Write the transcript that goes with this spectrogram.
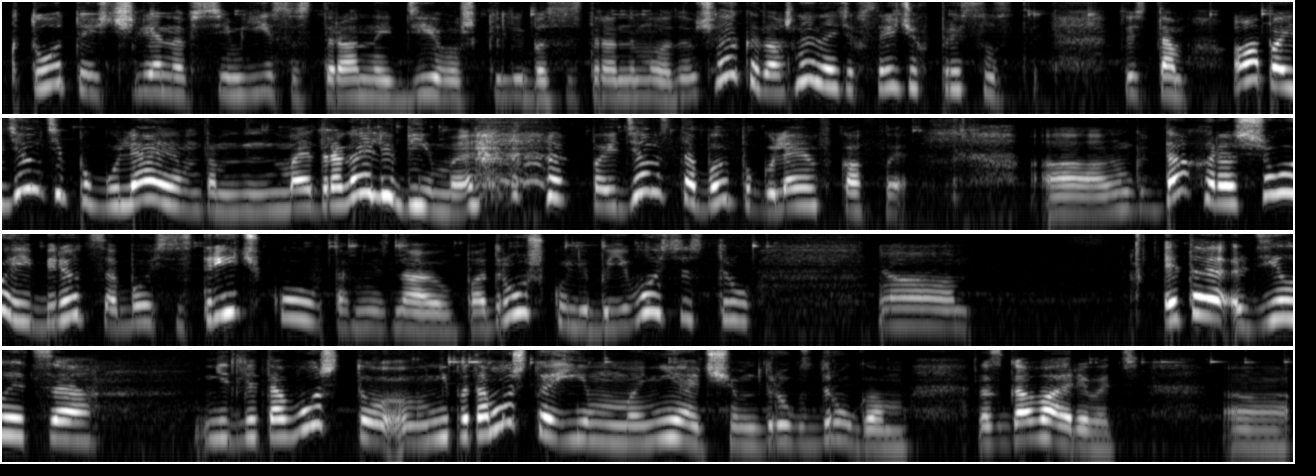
кто-то из членов семьи со стороны девушки, либо со стороны молодого человека должны на этих встречах присутствовать. То есть там, а, пойдемте погуляем, там, моя дорогая любимая, пойдем с тобой погуляем в кафе. А, он говорит, да, хорошо, и берет с собой сестричку, там, не знаю, подружку, либо его сестру. А, это делается не для того, что, не потому, что им не о чем друг с другом разговаривать, а,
